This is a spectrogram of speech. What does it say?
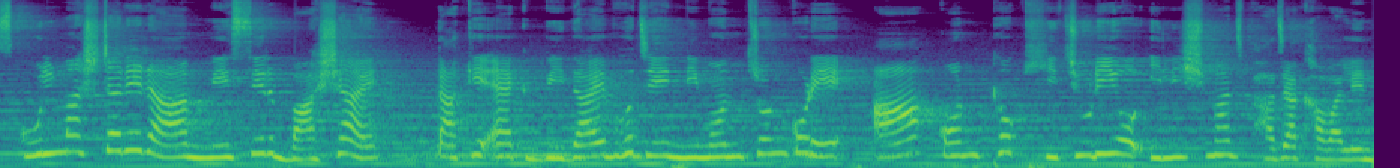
স্কুল মাস্টারেরা মেসের বাসায় তাকে এক বিদায় ভোজে নিমন্ত্রণ করে আ কণ্ঠ খিচুড়ি ও ইলিশ মাছ ভাজা খাওয়ালেন।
